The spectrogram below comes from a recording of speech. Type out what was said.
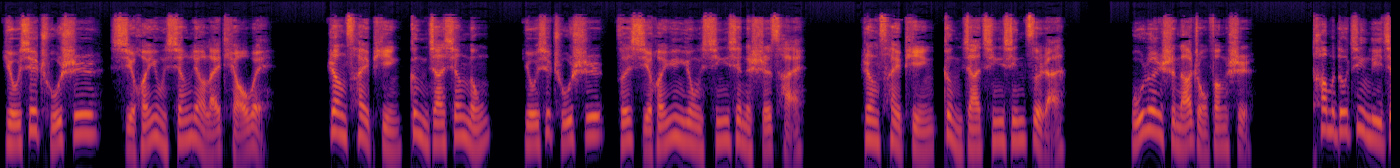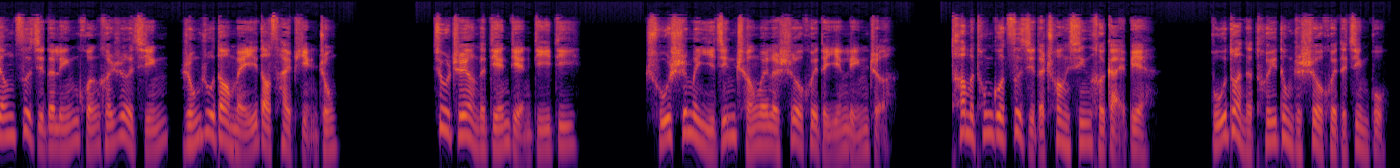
有些厨师喜欢用香料来调味，让菜品更加香浓。有些厨师则喜欢运用新鲜的食材，让菜品更加清新自然。无论是哪种方式，他们都尽力将自己的灵魂和热情融入到每一道菜品中。就这样的点点滴滴，厨师们已经成为了社会的引领者。他们通过自己的创新和改变，不断的推动着社会的进步。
